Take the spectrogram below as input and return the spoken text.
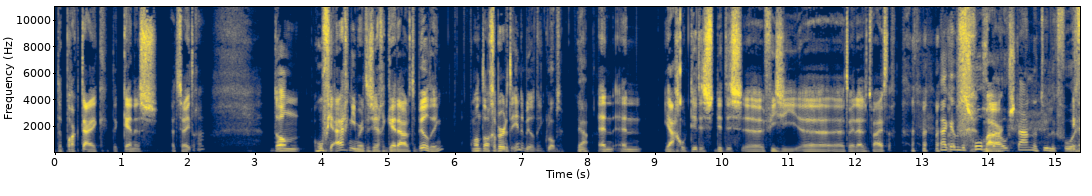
de praktijk, de kennis, et cetera, dan hoef je eigenlijk niet meer te zeggen get out of the building, want dan gebeurt het in de building. Klopt. Ja. En, en ja, goed, dit is, dit is eh, visie eh, 2050. Ja, ik heb het schoolgebouw Maar- staan natuurlijk voor het,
